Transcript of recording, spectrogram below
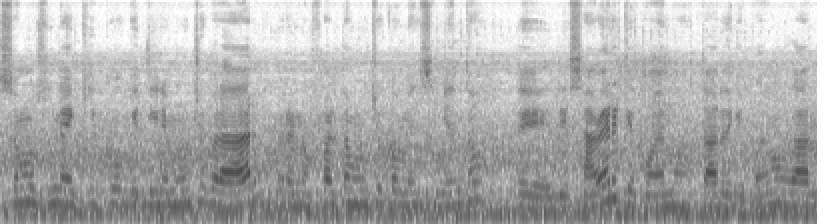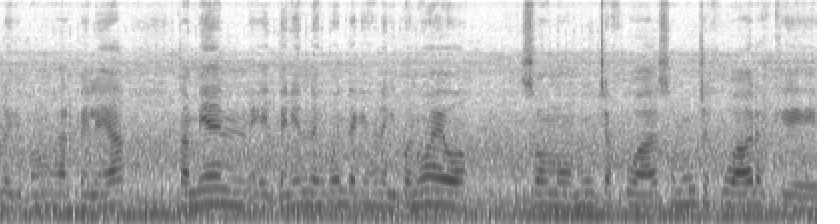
somos un equipo que tiene mucho para dar, pero nos falta mucho convencimiento de, saber que podemos estar, de que podemos darlo que podemos dar pelea. También eh, teniendo en cuenta que es un equipo nuevo, somos muchas jugadoras, son muchas jugadoras que,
